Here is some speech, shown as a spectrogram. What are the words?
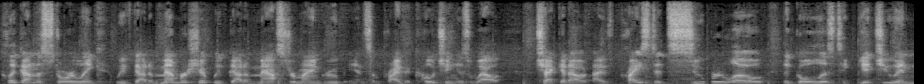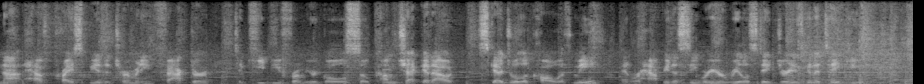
Click on the store link. We've got a membership, we've got a mastermind group, and some private coaching as well. Check it out. I've priced it super low. The goal is to get you in, not have price be a determining factor to keep you from your goals. So come check it out, schedule a call with me, and we're happy to see where your real estate journey is going to take you.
